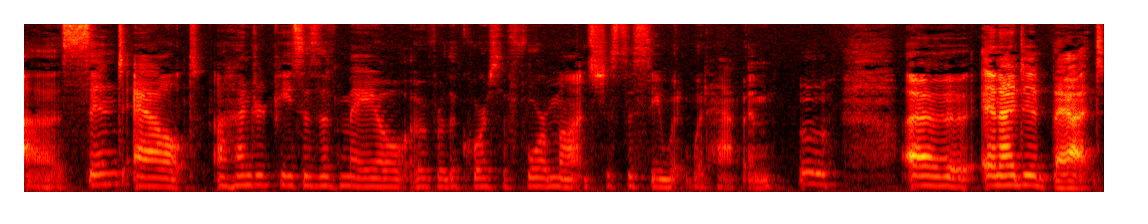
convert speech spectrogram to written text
uh, send out 100 pieces of mail over the course of four months just to see what would happen. Uh, and I did that.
